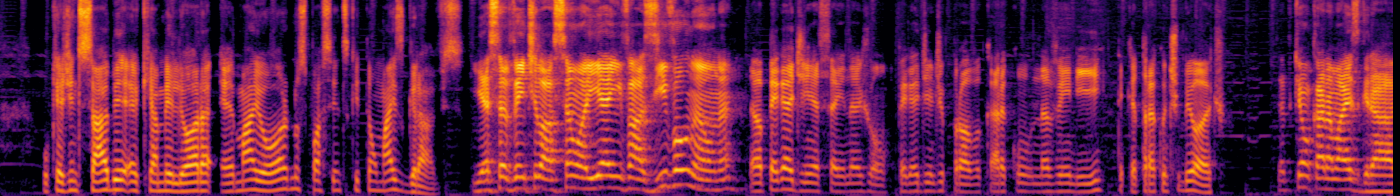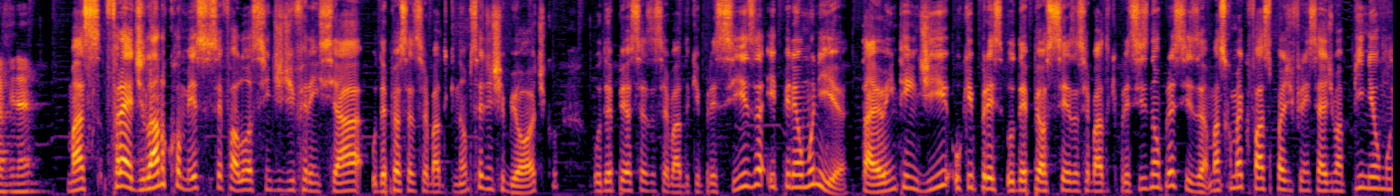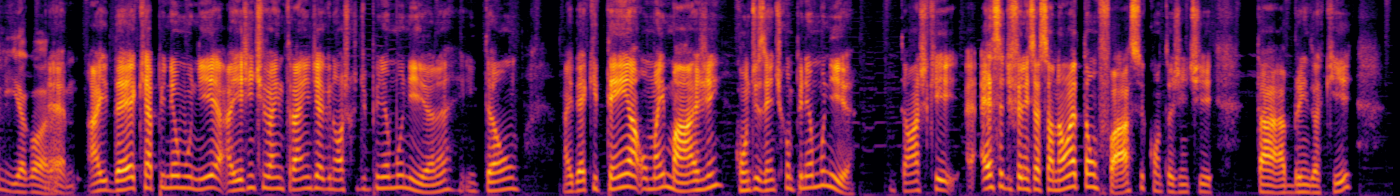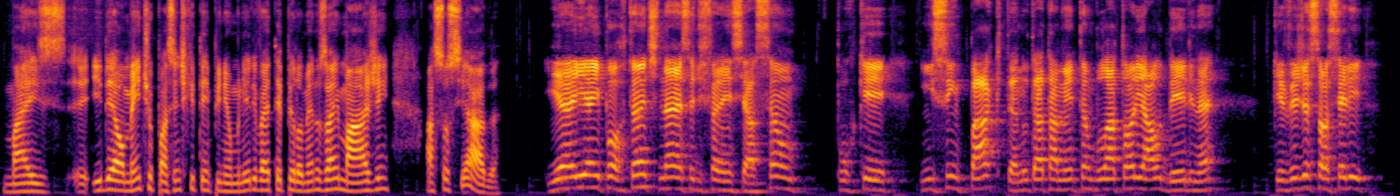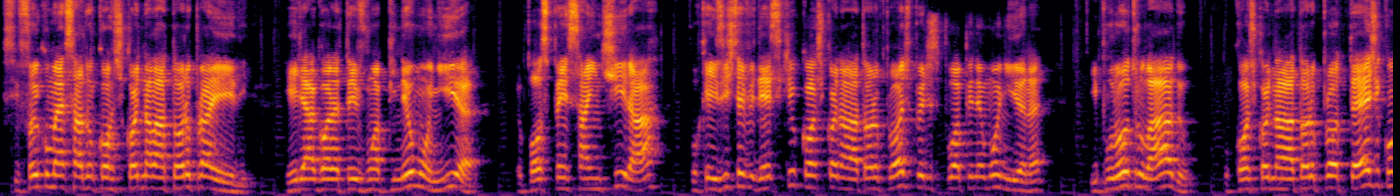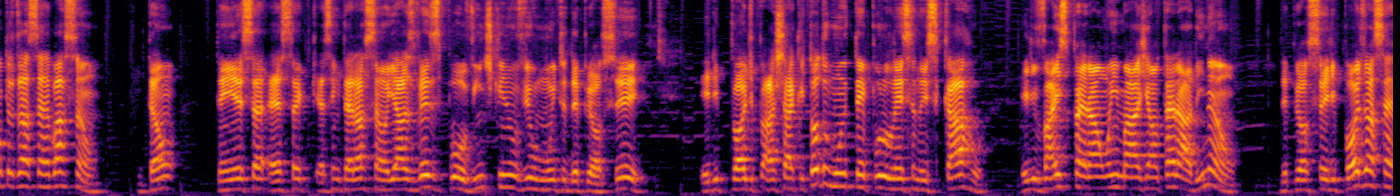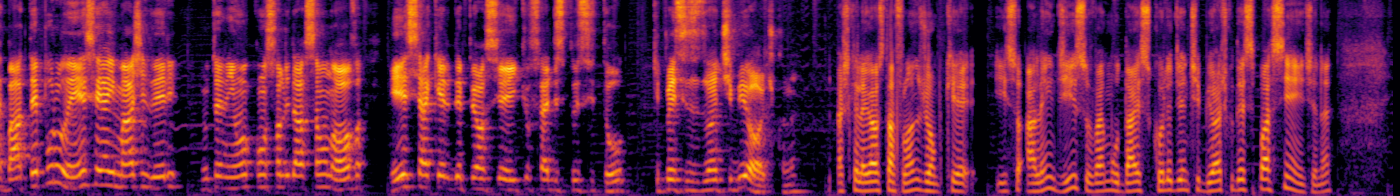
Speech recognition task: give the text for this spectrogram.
O que a gente sabe é que a melhora é maior nos pacientes que estão mais graves. E essa ventilação aí é invasiva ou não, né? É uma pegadinha essa aí, né, João? Pegadinha de prova. O cara com, na VNI tem que entrar com antibiótico. É porque é um cara mais grave, né? Mas, Fred, lá no começo você falou assim de diferenciar o DPOC exacerbado que não precisa de antibiótico o DPOC exacerbado que precisa e pneumonia. Tá, eu entendi o que o DPOC exacerbado que precisa e não precisa, mas como é que eu faço para diferenciar de uma pneumonia agora? É, a ideia é que a pneumonia, aí a gente vai entrar em diagnóstico de pneumonia, né? Então, a ideia é que tenha uma imagem condizente com pneumonia. Então, acho que essa diferenciação não é tão fácil quanto a gente está abrindo aqui, mas eh, idealmente o paciente que tem pneumonia ele vai ter pelo menos a imagem associada. E aí é importante né, essa diferenciação, porque isso impacta no tratamento ambulatorial dele, né? Porque veja só, se ele se foi começado um corticoide inalatório para ele, ele agora teve uma pneumonia, eu posso pensar em tirar, porque existe evidência que o corticoide inalatório pode predispor a pneumonia, né? E por outro lado, o corticoide inalatório protege contra a exacerbação. Então, tem essa, essa, essa interação. E às vezes, pô, 20 que não viu muito DPOC, ele pode achar que todo mundo que tem purulência no escarro, ele vai esperar uma imagem alterada. E não. DPOC ele pode exacerbar, ter purulência e a imagem dele não tem nenhuma consolidação nova. Esse é aquele DPOC aí que o Fred explicitou, que precisa do antibiótico, né? Acho que é legal você estar tá falando, João, porque isso, além disso, vai mudar a escolha de antibiótico desse paciente, né?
